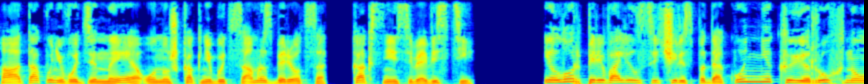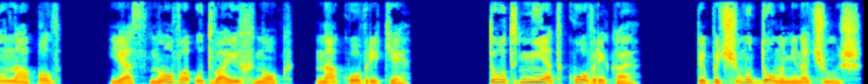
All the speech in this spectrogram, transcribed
а так у него Динея, он уж как-нибудь сам разберется, как с ней себя вести. И Лор перевалился через подоконник и рухнул на пол. «Я снова у твоих ног, на коврике». «Тут нет коврика». «Ты почему дома не ночуешь?»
